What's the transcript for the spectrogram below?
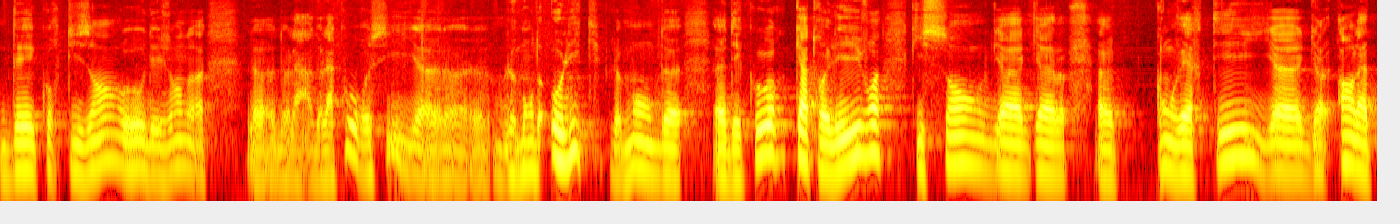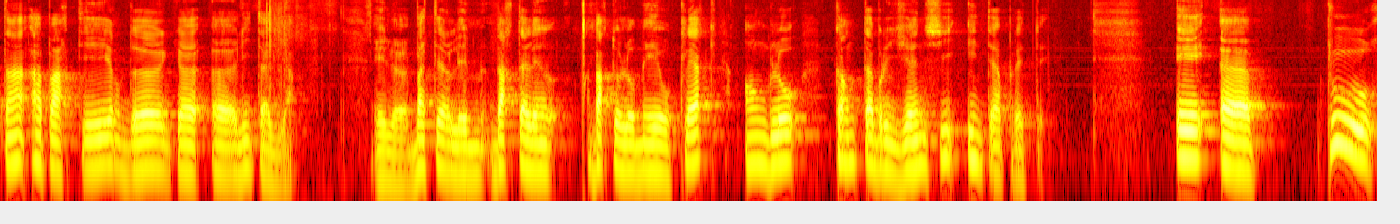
des courtisans ou des gens de, la, de la, cour aussi, le monde holique, le monde euh, des cours, quatre livres qui sont euh, convertis en latin à partir de euh, l'italien. Et le Bartolomeo Clerc, anglo-cantabrigensi interprété. Et pour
